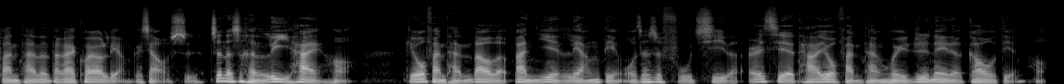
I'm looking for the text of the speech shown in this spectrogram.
反弹了大概快要两个小时，真的是很厉害哈！给我反弹到了半夜两点，我真是服气了。而且它又反弹回日内的高点哈。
